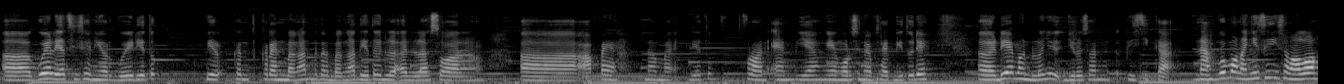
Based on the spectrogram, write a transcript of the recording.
uh, gue lihat si senior gue dia tuh keren banget, pintar banget dia tuh adalah, adalah seorang uh, apa ya nama dia tuh front end yang yang ngurusin website gitu deh. Uh, dia emang dulunya jurusan fisika. Nah, gue mau nanya sih sama lo, uh,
